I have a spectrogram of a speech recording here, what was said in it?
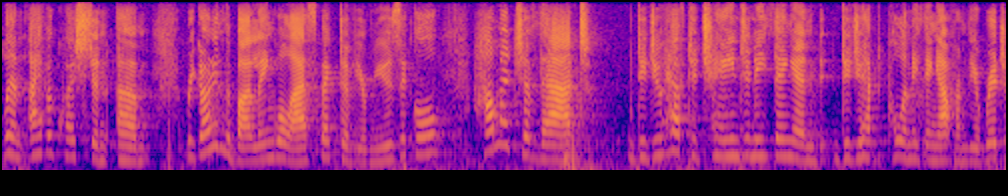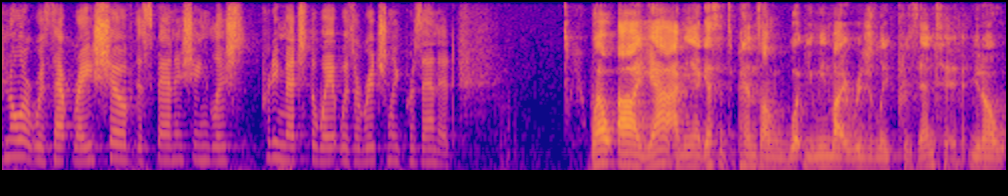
Lin, I have a question. Um, regarding the bilingual aspect of your musical, how much of that did you have to change anything and did you have to pull anything out from the original or was that ratio of the Spanish English pretty much the way it was originally presented? Well, uh, yeah, I mean, I guess it depends on what you mean by originally presented. You know,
